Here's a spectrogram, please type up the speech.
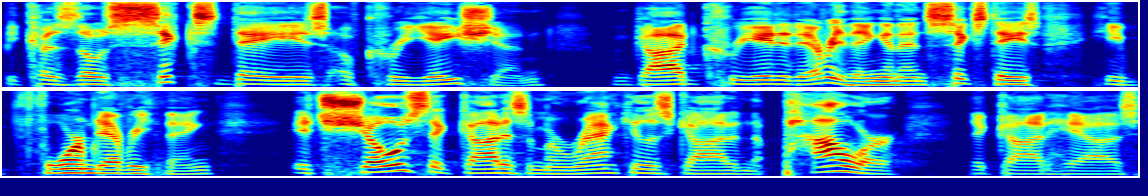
Because those six days of creation, when God created everything, and then six days He formed everything. It shows that God is a miraculous God, and the power that God has.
